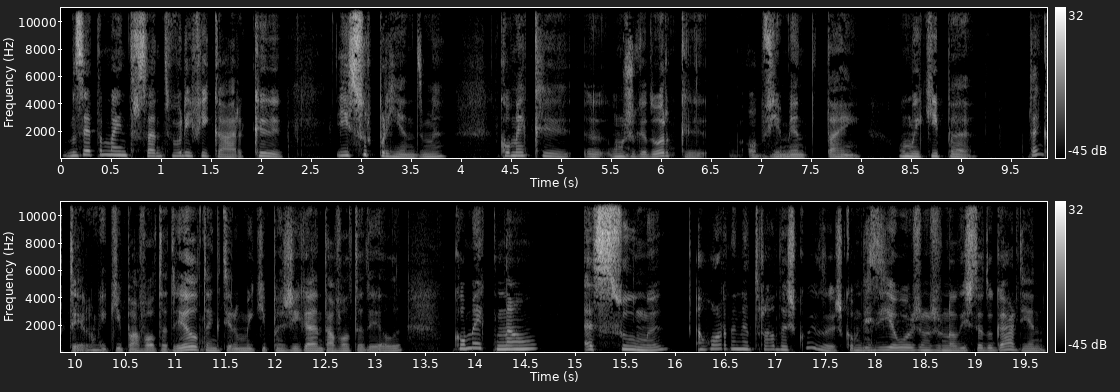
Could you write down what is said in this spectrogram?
mas é também interessante verificar que, e surpreende-me, como é que uh, um jogador que obviamente tem uma equipa tem que ter uma equipa à volta dele, tem que ter uma equipa gigante à volta dele. Como é que não assume a ordem natural das coisas. Como dizia hoje um jornalista do Guardian,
